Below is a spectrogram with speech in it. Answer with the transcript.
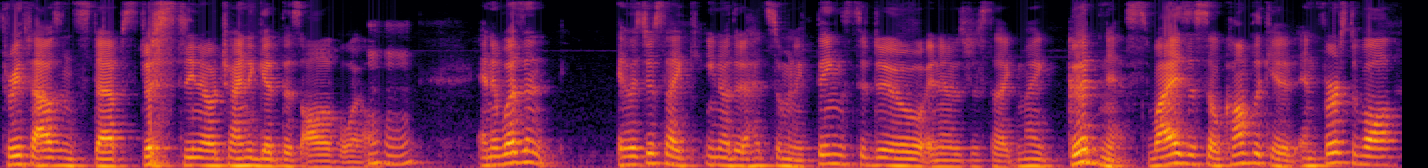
3,000 steps just, you know, trying to get this olive oil. Mhm. And it wasn't, it was just like, you know, that I had so many things to do. And it was just like, my goodness, why is this so complicated? And first of all,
